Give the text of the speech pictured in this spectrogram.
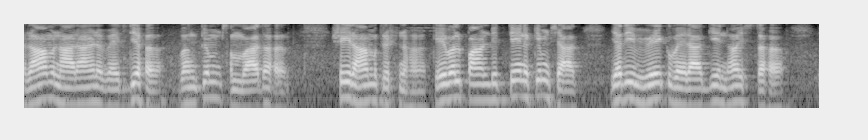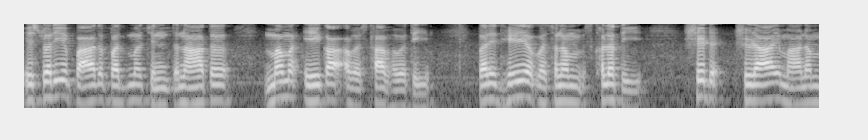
रामनारायणवैद्यः वङ्किं संवादः। श्रीरामकृष्ण, केवल पांडित्यन किं सैत् यदि विवेक वैराग्य न स्तः, ईश्वरीय पाद पद्म चिंतनात् मम एका अवस्था भवति। परिधेय वसनम स्खलति। षिड षिडायमानं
